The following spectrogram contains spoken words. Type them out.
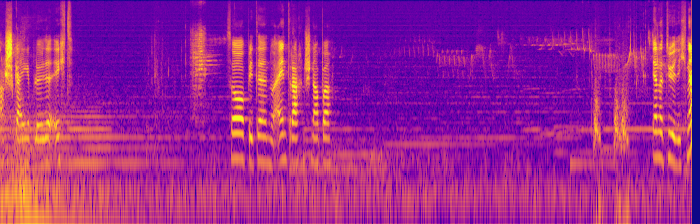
Arschgeige, blöde, echt. So, bitte, nur ein Drachenschnapper. Ja, natürlich, ne?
